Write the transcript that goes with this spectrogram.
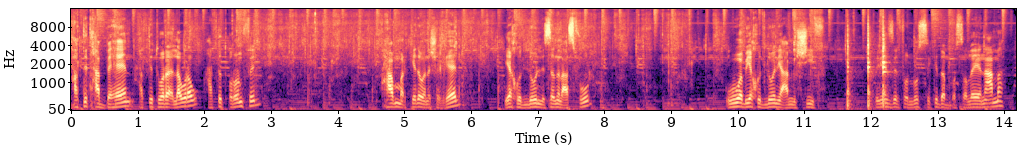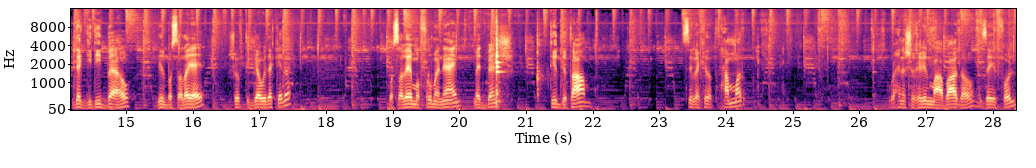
حطيت حبهان حطيت ورق لورو حطيت قرنفل حمر كده وأنا شغال ياخد لون لسان العصفور. وهو بياخد لون يا عم الشيف. بننزل في النص كده ببصلاية ناعمة. ده الجديد بقى اهو. دي البصلاية اهي. شفت الجو ده كده؟ بصلاية مفرومة ناعم ما تبانش. تدي طعم. سيبها كده تتحمر. وإحنا شغالين مع بعض اهو زي الفل.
